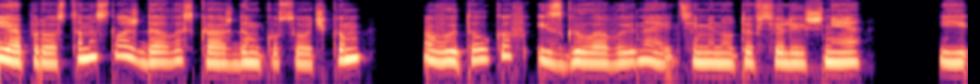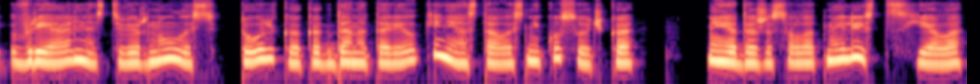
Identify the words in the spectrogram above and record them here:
Я просто наслаждалась каждым кусочком, вытолкав из головы на эти минуты все лишнее. И в реальность вернулась только, когда на тарелке не осталось ни кусочка. Я даже салатный лист съела,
